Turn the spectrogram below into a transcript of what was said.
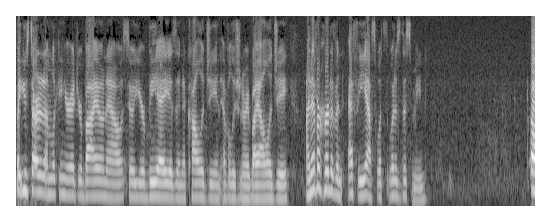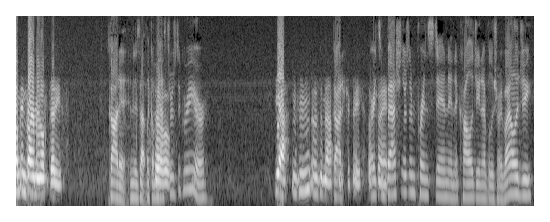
But you started, I'm looking here at your bio now, so your BA is in ecology and evolutionary biology. I never heard of an FES. What's, what does this mean? Um, environmental studies. Got it. And is that like a so, master's degree or? Yeah, mm-hmm. it was a master's degree. That's All right, right, so bachelor's in Princeton in ecology and evolutionary biology,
